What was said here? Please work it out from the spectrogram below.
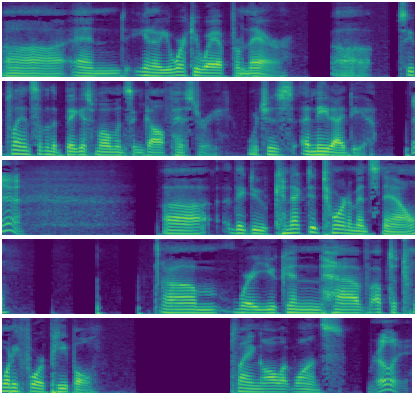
uh, and you know you work your way up from there. Uh, so you play in some of the biggest moments in golf history, which is a neat idea. Yeah. Uh, they do connected tournaments now, um, where you can have up to 24 people playing all at once, Really?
